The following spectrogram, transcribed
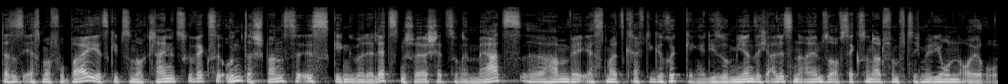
Das ist erstmal vorbei. Jetzt gibt es nur noch kleine Zuwächse. Und das Spannendste ist, gegenüber der letzten Steuerschätzung im März äh, haben wir erstmals kräftige Rückgänge. Die summieren sich alles in allem so auf 650 Millionen Euro.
